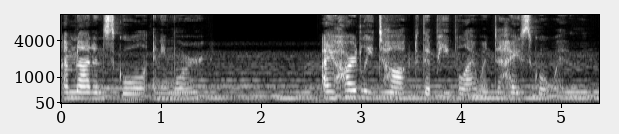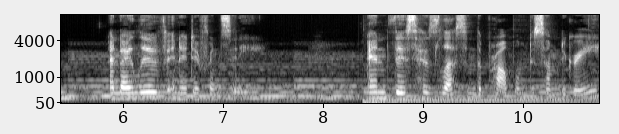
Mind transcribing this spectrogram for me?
I'm not in school anymore. I hardly talk to the people I went to high school with, and I live in a different city. And this has lessened the problem to some degree.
